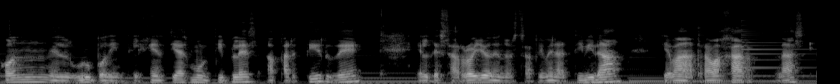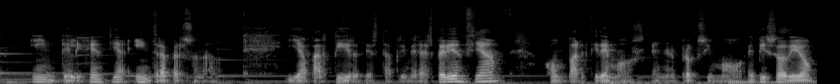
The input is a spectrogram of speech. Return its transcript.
con el grupo de inteligencias múltiples a partir de el desarrollo de nuestra primera actividad que va a trabajar la inteligencia intrapersonal. Y a partir de esta primera experiencia compartiremos en el próximo episodio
